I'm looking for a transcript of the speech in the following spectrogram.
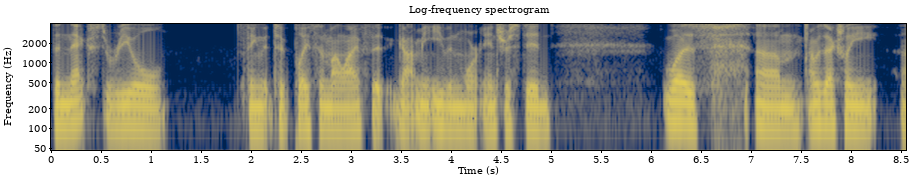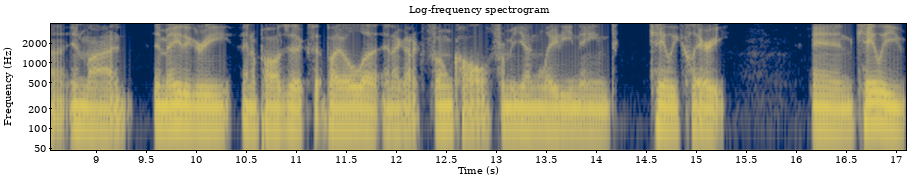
the next real thing that took place in my life that got me even more interested was um, I was actually uh, in my MA degree in apologetics at Biola, and I got a phone call from a young lady named Kaylee Clary. And Kaylee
